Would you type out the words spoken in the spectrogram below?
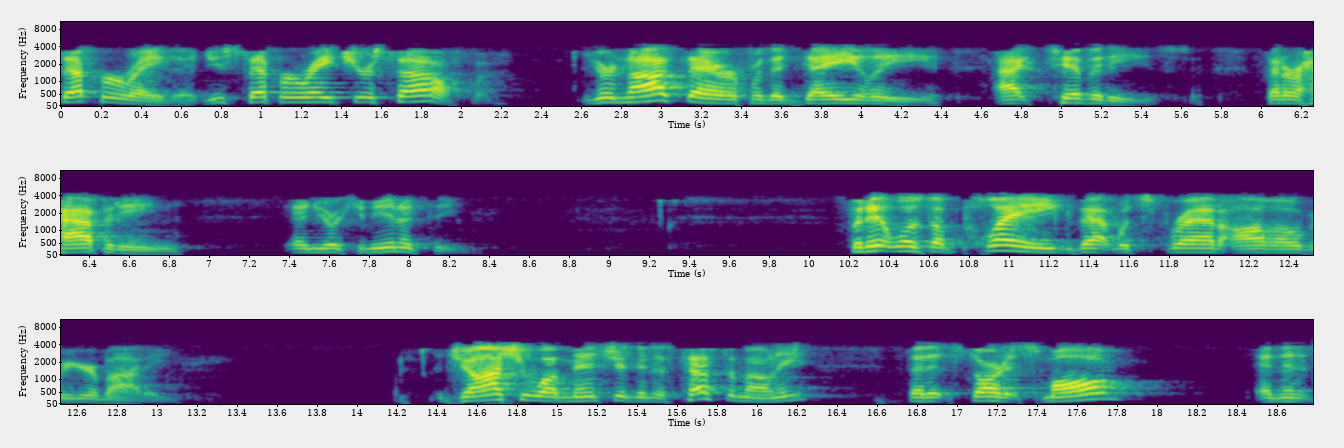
separated. You separate yourself. You're not there for the daily activities that are happening in your community. But it was a plague that would spread all over your body. Joshua mentioned in his testimony that it started small and then it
